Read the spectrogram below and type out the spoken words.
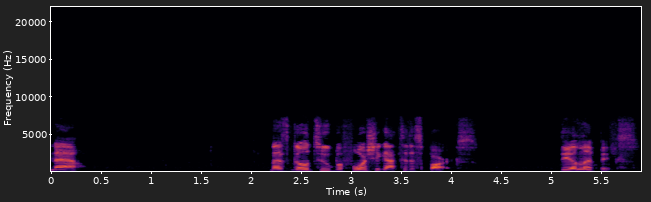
Now, let's go to before she got to the Sparks, the Olympics.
